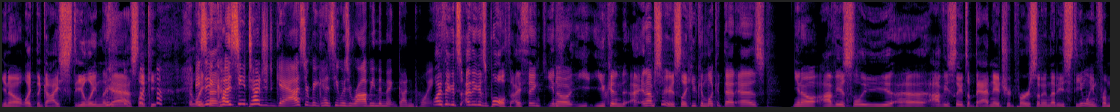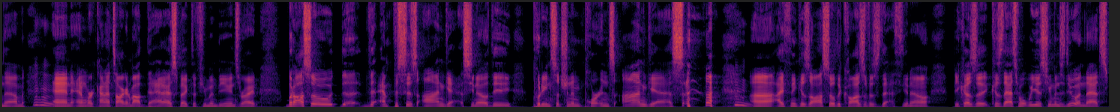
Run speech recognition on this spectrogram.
you know, like the guy stealing the gas, like he. like Is it because he touched gas or because he was robbing them at gunpoint? Well, I think it's I think it's both. I think you know y- you can, and I'm serious. Like you can look at that as you know, obviously, uh, obviously, it's a bad natured person and that he's stealing from them, Mm-hmm. and and we're kind of talking about that aspect of human beings, right? But also the the emphasis on gas. You know, the putting such an importance on gas, Mm-hmm. uh, I think, is also the cause of his death. You know, because because that's what we as humans do, and that's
